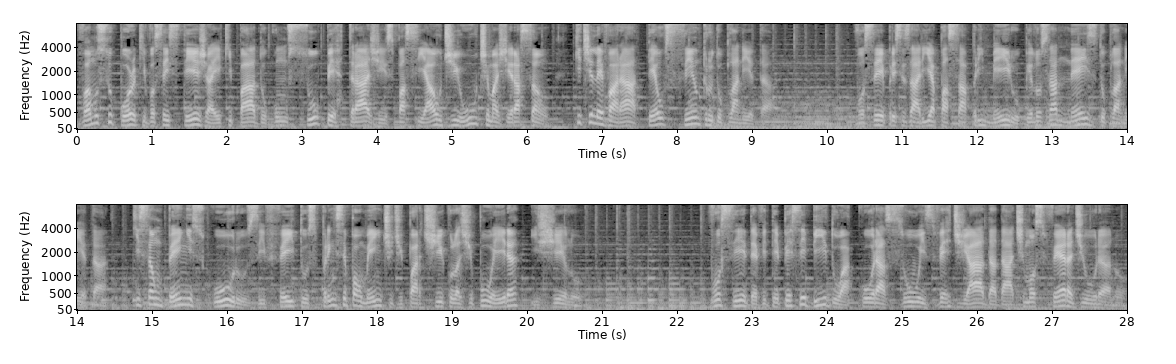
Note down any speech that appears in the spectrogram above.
vamos supor que você esteja equipado com um super traje espacial de última geração, que te levará até o centro do planeta. Você precisaria passar primeiro pelos anéis do planeta, que são bem escuros e feitos principalmente de partículas de poeira e gelo. Você deve ter percebido a cor azul esverdeada da atmosfera de Urano.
